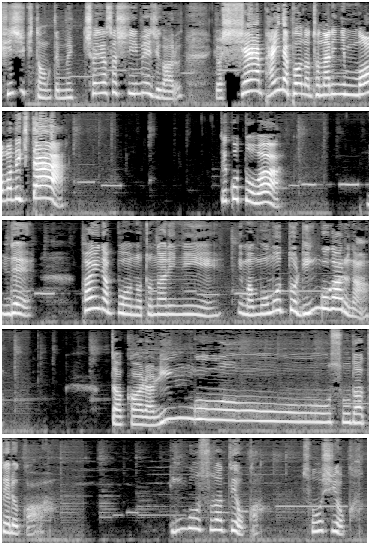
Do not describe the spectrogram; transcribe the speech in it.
ひじきたんってめっちゃ優しいイメージがある。よっしゃーパイナポーの隣に桃できたってことは、で、パイナポーの隣に、今桃とリンゴがあるな。だから、リンゴを育てるか。リンゴを育てようか。そうしようか。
